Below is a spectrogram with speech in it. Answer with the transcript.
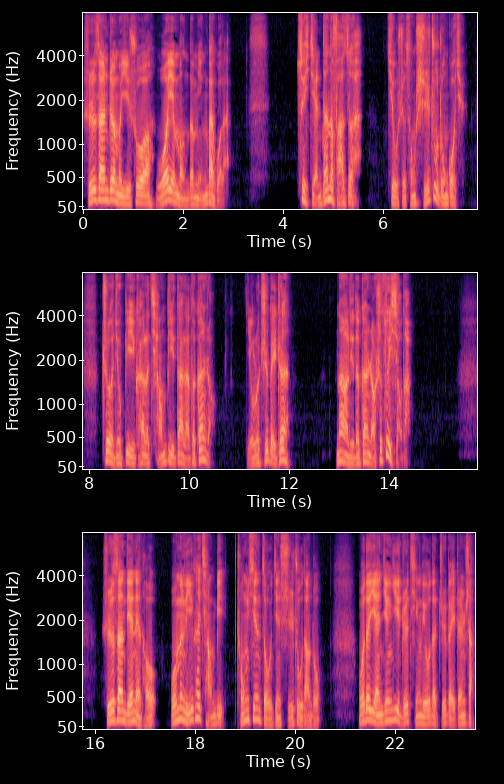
十三这么一说，我也猛地明白过来。最简单的法子，就是从石柱中过去，这就避开了墙壁带来的干扰。有了指北针，那里的干扰是最小的。十三点点头，我们离开墙壁，重新走进石柱当中。我的眼睛一直停留在指北针上，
